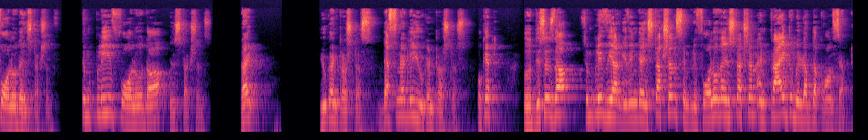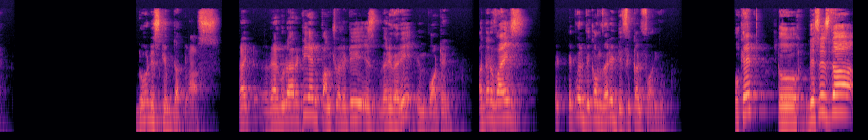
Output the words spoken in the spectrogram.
follow the instruction simply follow the instruction right you can trust us definitely you can trust us okay तो this is the simply we are giving the instruction simply follow the instruction and try to build up the concept Don't skip the class, right? Regularity and punctuality is very, very important. Otherwise, it, it will become very difficult for you. Okay. So this is the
